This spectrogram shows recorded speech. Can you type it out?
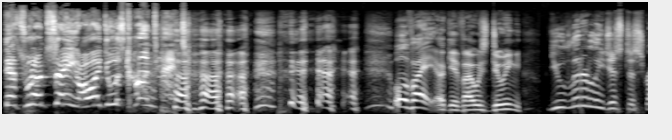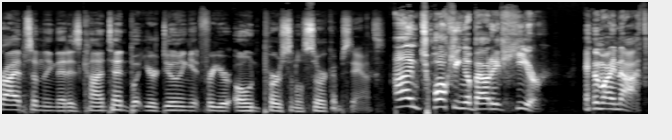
that's what I'm saying. All I do is content. Well, if I okay, if I was doing, you literally just described something that is content, but you're doing it for your own personal circumstance. I'm talking about it here. Am I not?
